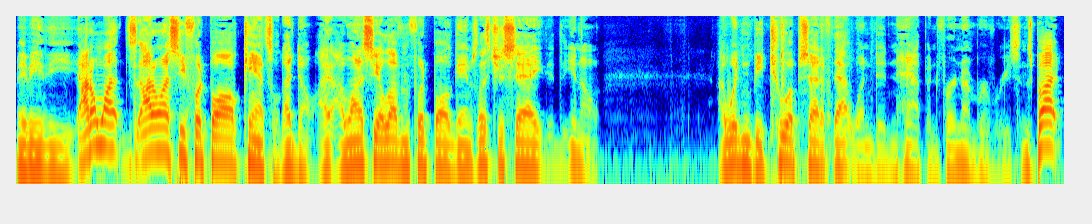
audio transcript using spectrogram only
Maybe the I don't want I don't want to see football canceled. I don't. I, I want to see eleven football games. Let's just say you know I wouldn't be too upset if that one didn't happen for a number of reasons. But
